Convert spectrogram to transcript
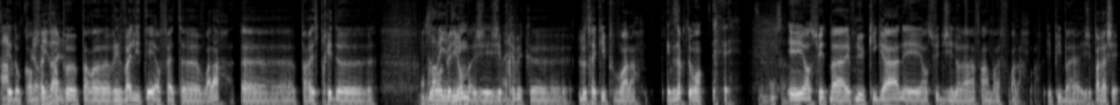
Ah, et donc en fait un peu par euh, rivalité en fait euh, voilà euh, par esprit de, de rébellion bah, j'ai pris avec l'autre équipe voilà exactement bon, ça. et ensuite bah, est venu Kigan et ensuite Ginola enfin bref voilà et puis bah, j'ai pas lâché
